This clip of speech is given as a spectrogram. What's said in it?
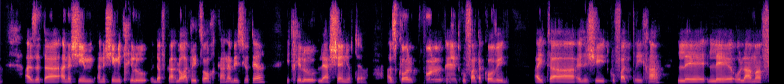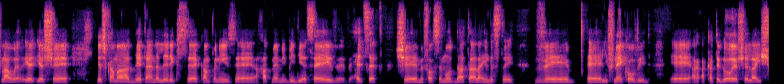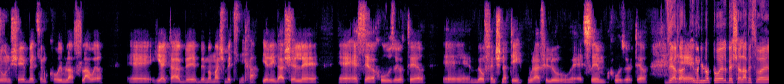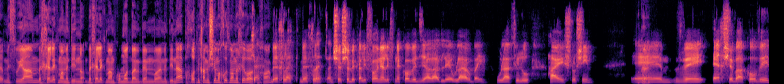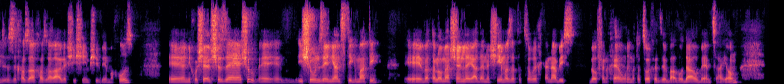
אז אתה, אנשים, אנשים התחילו דווקא לא רק לצרוך קנאביס יותר, התחילו לעשן יותר. אז כל, כל uh, תקופת הקוביד הייתה איזושהי תקופת פריחה ל, לעולם הפלאואר. יש... Uh, יש כמה Data Analytics uh, Companies, uh, אחת מהן היא BDSA ו-Headset, שמפרסמות data על ה-industry, ולפני קוביד, הקטגוריה של העישון שבעצם קוראים לה uh, היא הייתה ממש בצניחה, ירידה של uh, 10% או יותר אה, באופן שנתי, אולי אפילו 20 אה, אחוז או יותר. זה ירד, אה, אם אני לא טועה, בשלב מסוים בחלק, מהמדינו, בחלק מהמקומות במדינה, פחות מ-50 אחוז מהמכירות, כן, נכון? בהחלט, בהחלט. אני חושב שבקליפורניה לפני קוביד זה ירד לאולי 40, אולי אפילו היי 30. Okay. אוקיי. ואיך שבא קוביד זה חזר חזרה ל-60-70 אחוז. אני חושב שזה, שוב, עישון זה עניין סטיגמטי, אה, ואתה לא מעשן ליד אנשים, אז אתה צורך קנאביס באופן אחר, או אם אתה צורך את זה בעבודה או באמצע היום.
